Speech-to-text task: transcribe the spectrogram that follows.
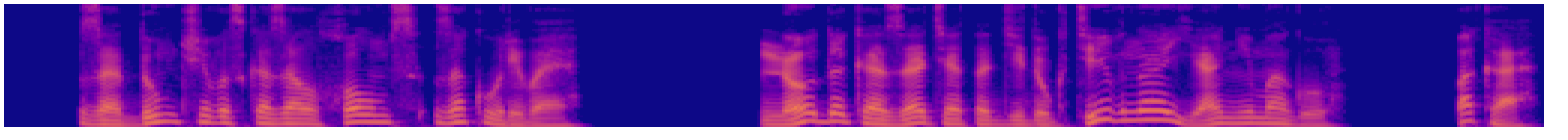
— задумчиво сказал Холмс, закуривая. «Но доказать это дедуктивно я не могу. Пока».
